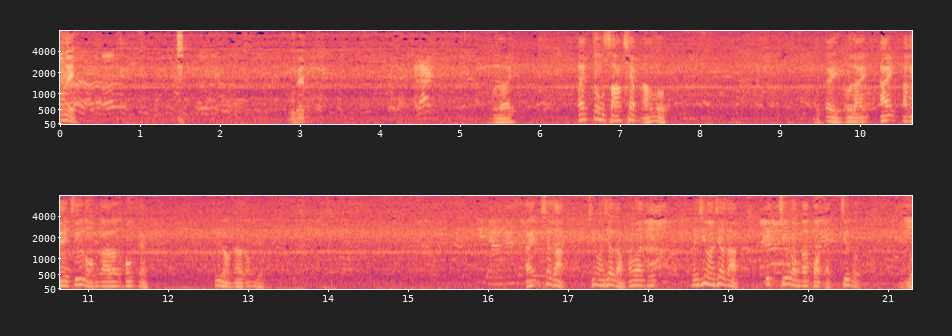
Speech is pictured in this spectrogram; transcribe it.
OK。五分。来，我来，咱中三签好不？OK，我来，来，大家手龙加风嘅，手龙加风嘅。来，校长，新王校长，麻烦您，陈新王校长，你手龙加挂嘅，手龙，好。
